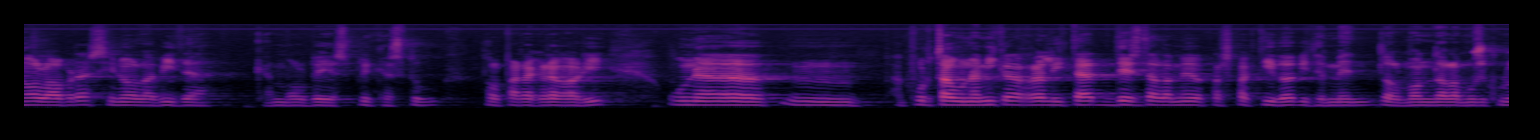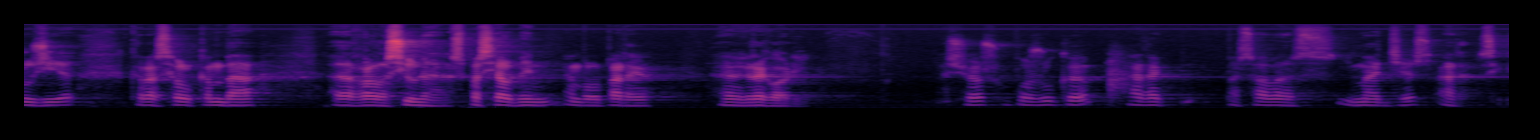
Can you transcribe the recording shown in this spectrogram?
no l'obra, sinó la vida, que molt bé expliques tu, del pare Gregori, una, mm, aportar una mica de realitat des de la meva perspectiva, evidentment, del món de la musicologia, que va ser el que em va relacionar especialment amb el pare eh, Gregori. Això suposo que ha de passar les imatges, ara sí.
